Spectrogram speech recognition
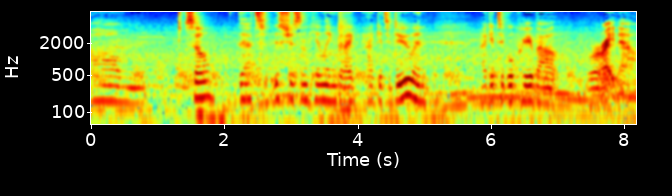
Um, so that's it's just some healing that I, I get to do and I get to go pray about right now.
